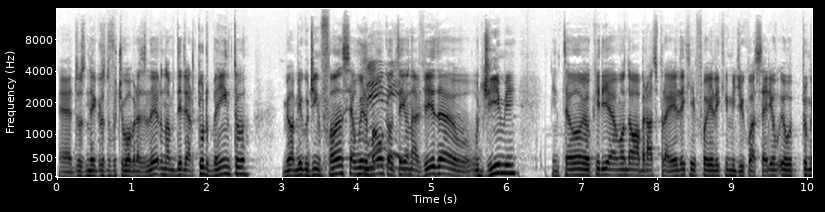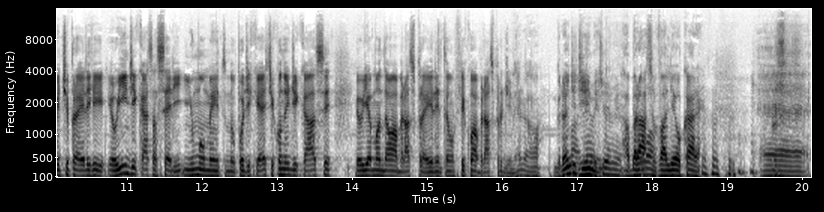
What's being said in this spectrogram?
é, dos negros no futebol brasileiro. O nome dele é Arthur Bento. Meu amigo de infância, um irmão Jimmy. que eu tenho na vida, o, o Jimmy. Então eu queria mandar um abraço para ele, que foi ele que me indicou a série. Eu, eu prometi para ele que eu ia indicar essa série em um momento no podcast, e quando eu indicasse, eu ia mandar um abraço para ele. Então fica um abraço pro Jimmy. Legal. Grande valeu, Jimmy. Jimmy. Abraço, Boa. valeu, cara. é...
